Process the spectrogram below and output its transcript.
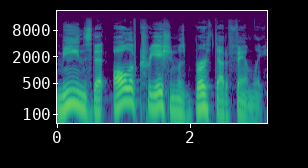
means that all of creation was birthed out of family.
